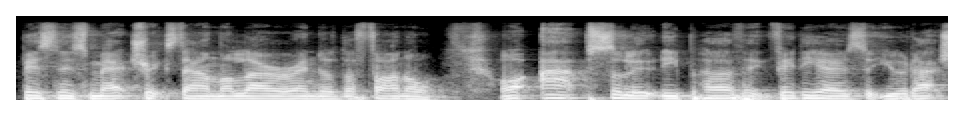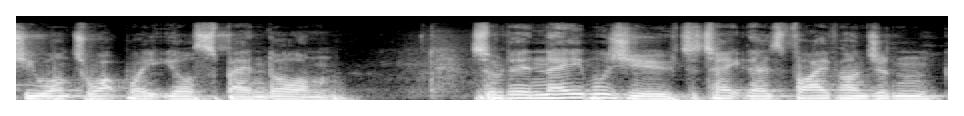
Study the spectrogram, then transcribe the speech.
business metrics down the lower end of the funnel, are absolutely perfect videos that you would actually want to upweight your spend on. So it enables you to take those 500, and,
